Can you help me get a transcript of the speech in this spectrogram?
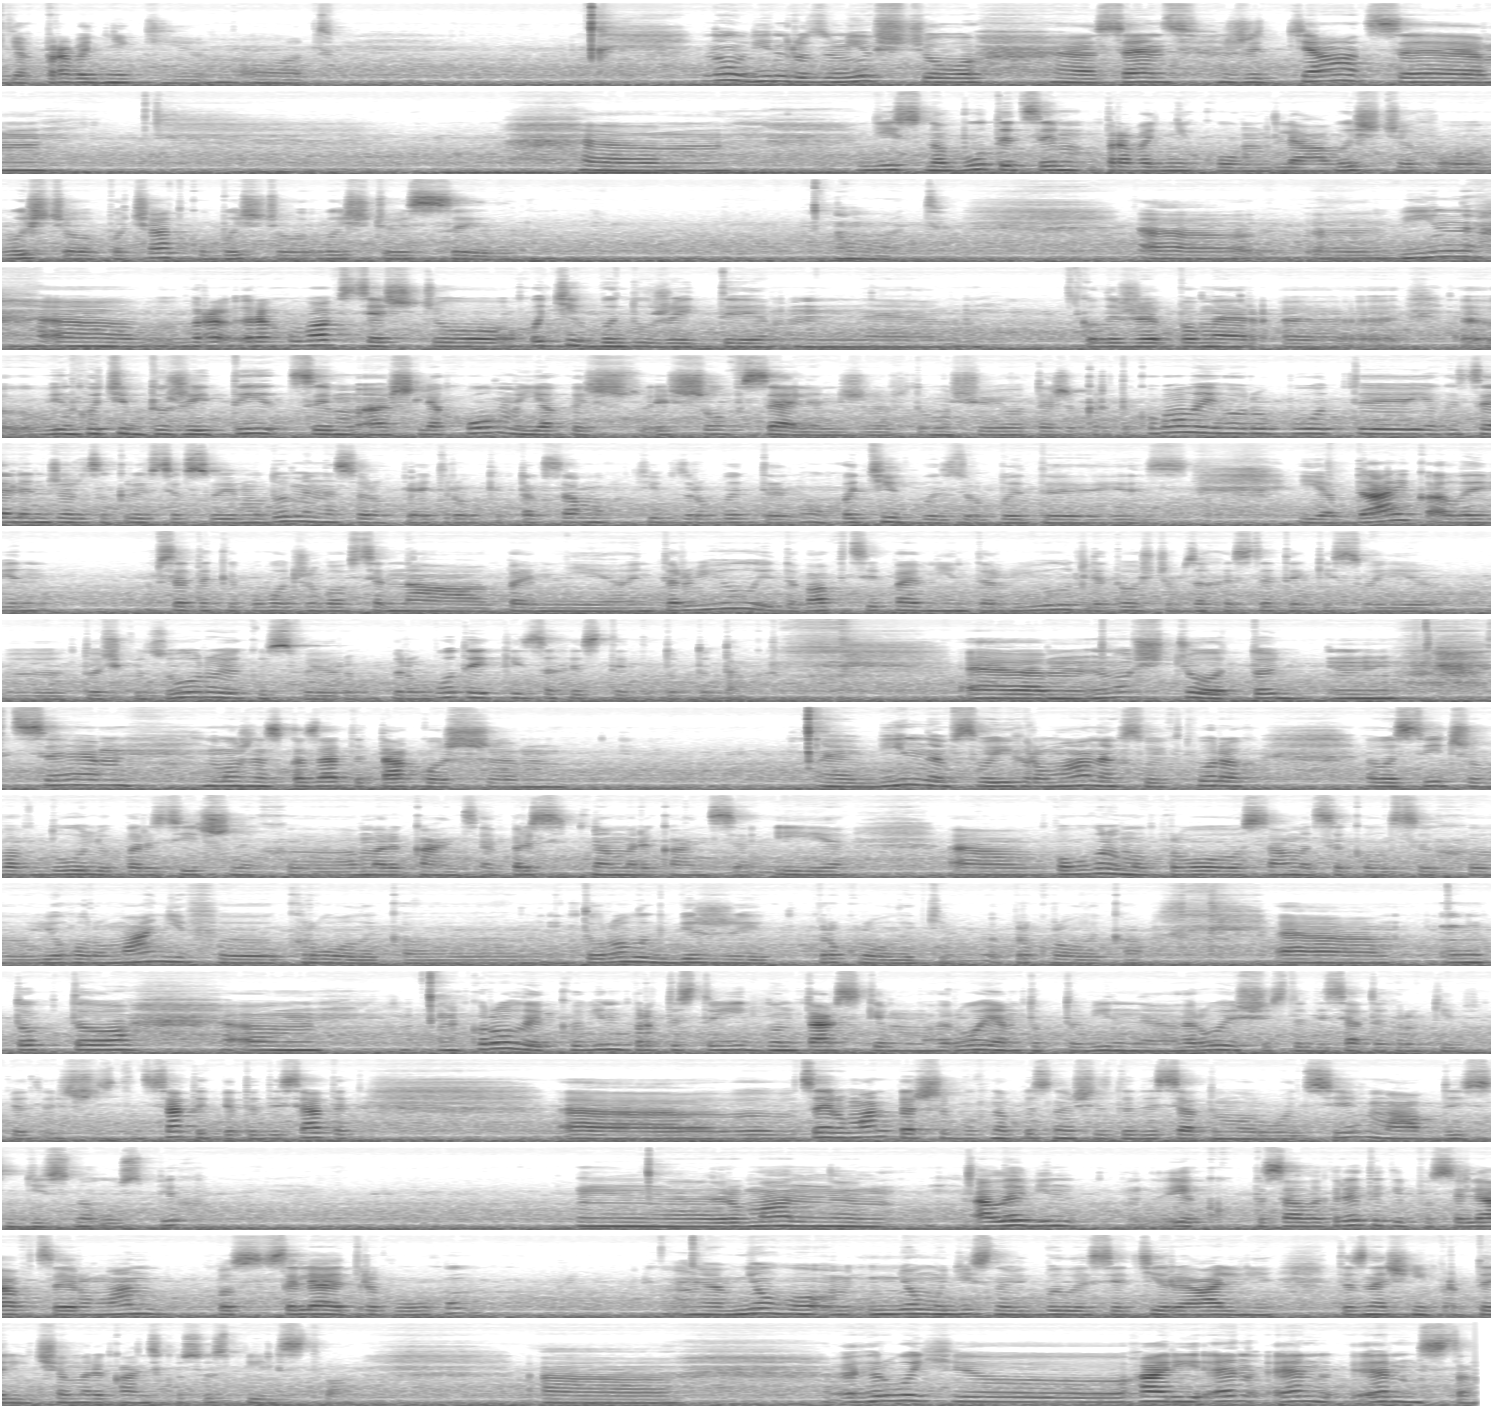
як проводники. От. Ну, він розумів, що е, сенс життя це ем, дійсно бути цим проводником для вищого, вищого початку, вищого, вищої сили. От. Е, е, Він е, рахувався, що хотів би дуже йти, е, коли вже помер. е, е, Він хотів дуже йти цим е, шляхом, як йшов Селінджер, тому що його теж критикували його роботи. Як Селінджер закрився в своєму домі на 45 років. Так само хотів зробити, ну хотів би зробити із і Абдайк, але він все-таки погоджувався на певні інтерв'ю і давав ці певні інтерв'ю для того, щоб захистити якісь свої е, точки зору, якісь свої роб- роботи, якісь захистити. Тобто так. Ем, ну що, то це можна сказати також. ем, е, Він в своїх романах, в своїх творах освічував долю пересічних американців, пересічного американця. І поговоримо про саме цикл цих е, його романів е, кролика. Е, Кролик біжи про кроликів, про кролика. Е, Тобто ем, кролик він протистоїть бунтарським героям, тобто він герой 60-х років, 60-х, 50-х. Е, Цей роман перший був написаний в 60-му році, мав десь дійсно успіх. Роман, е, але він, як писали критики, поселяв цей роман, поселяє тривогу. Е, В нього в ньому дійсно відбилися ті реальні та значні протиріччя американського суспільства. Герой е, Гаррі Ен, Ен, Ернстон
